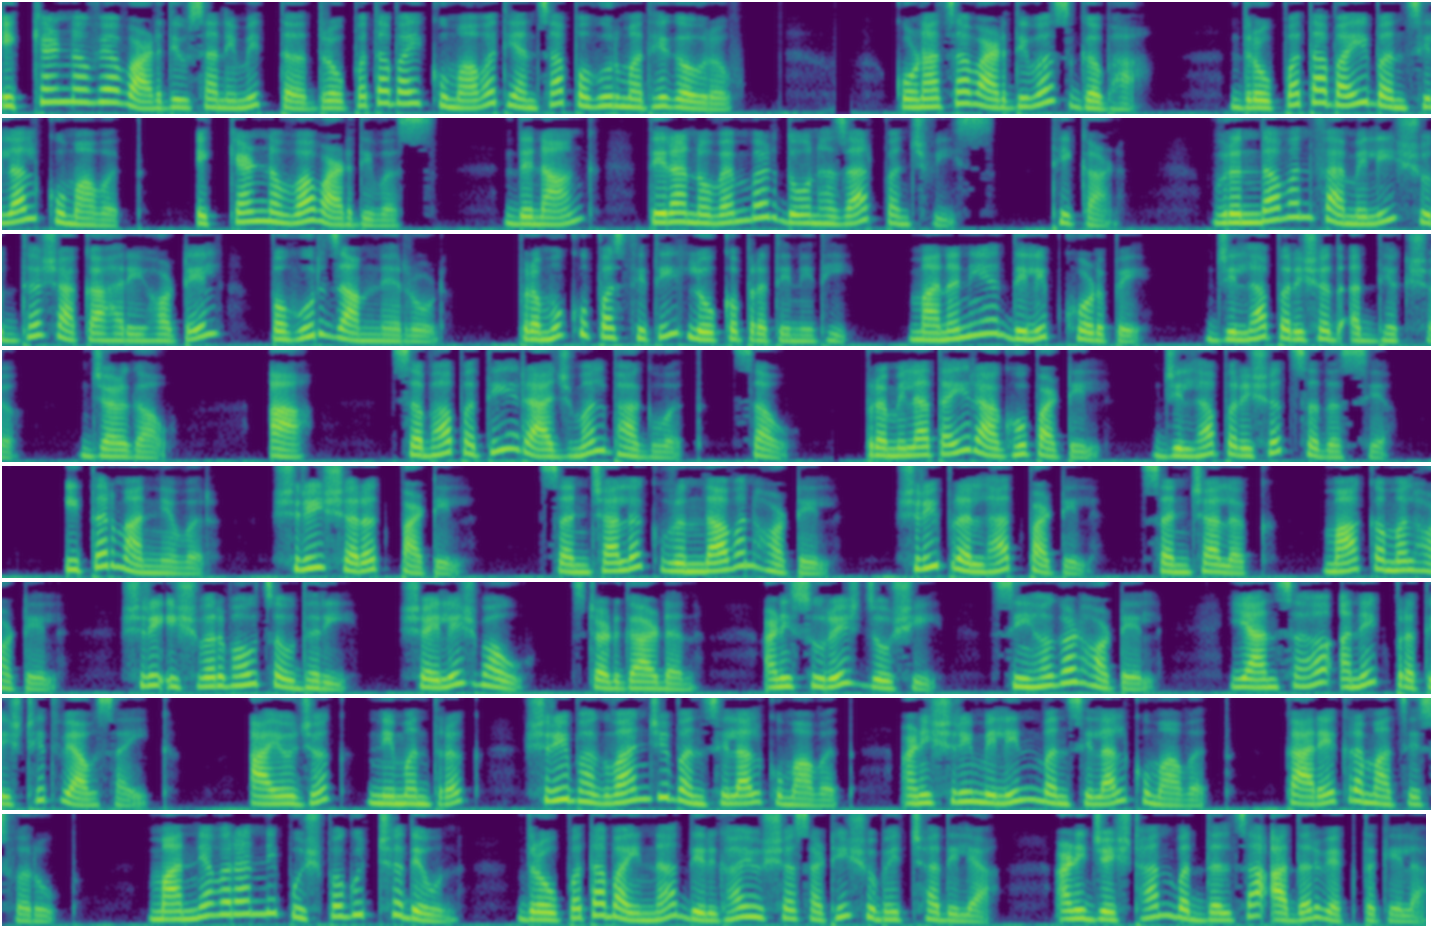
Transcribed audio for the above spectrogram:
एक्क्याण्णव्या वाढदिवसानिमित्त द्रौपदाबाई कुमावत यांचा पहूरमध्ये गौरव. कोणाचा वाढदिवस? गभा. द्रौपदाबाई बन्सीलाल कुमावत. एक्क्याण्णववा वाढदिवस. दिनांक तेरा नोव्हेंबर दोन हजार पंचवीस. ठिकाण. वृंदावन फॅमिली शुद्ध शाकाहारी हॉटेल पहूर जामनेर रोड. प्रमुख उपस्थिती लोकप्रतिनिधी. माननीय दिलीप खोडपे जिल्हा परिषद अध्यक्ष जळगाव. आ. सभापती राजमल भागवत सौ. प्रमिलाताई राघो पाटील जिल्हा परिषद सदस्य. इतर मान्यवर. श्री शरद पाटील संचालक वृंदावन हॉटेल श्री प्रल्हाद पाटील संचालक मा Kamal hotel Shri Ishwarbhau Chaudhari Shailesh bhau stud garden आणि सुरेश जोशी सिंहगड हॉटेल यांसह अनेक प्रतिष्ठित व्यावसायिक. आयोजक निमंत्रक श्री भगवानजी बन्सीलाल कुमावत आणि श्री मिलिंद बन्सीलाल कुमावत. कार्यक्रमाचे स्वरूप. मान्यवरांनी पुष्पगुच्छ देऊन द्रौपदाबाईंना दीर्घायुष्यासाठी शुभेच्छा दिल्या आणि ज्येष्ठांबद्दलचा आदर व्यक्त केला.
